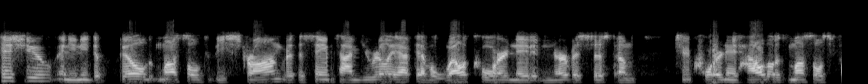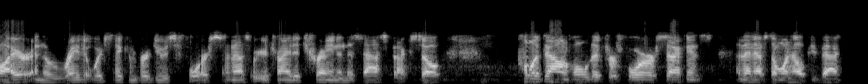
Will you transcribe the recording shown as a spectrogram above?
tissue and you need to build muscle to be strong, but at the same time, you really have to have a well coordinated nervous system to coordinate how those muscles fire and the rate at which they can produce force. And that's what you're trying to train in this aspect. So pull it down, hold it for four seconds, and then have someone help you back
